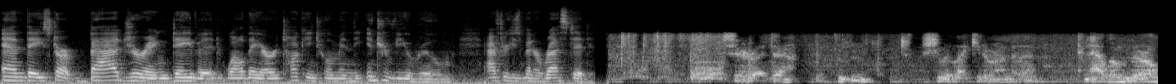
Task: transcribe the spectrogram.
And they start badgering David while they are talking to him in the interview room after he's been arrested. See her right there? Mm-hmm. She would like you to remember that. And that little girl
